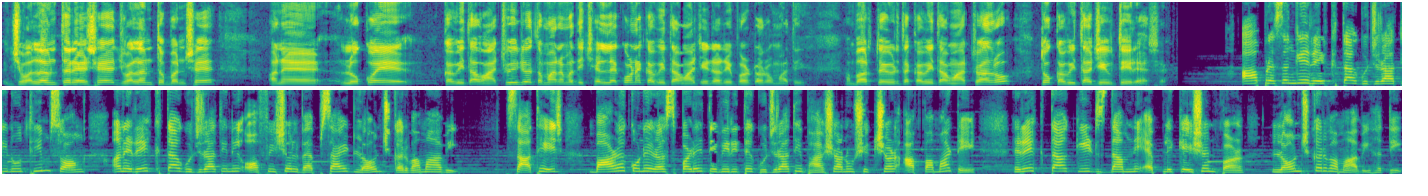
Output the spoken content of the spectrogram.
જ્વલંત રહેશે, જ્વલંત બનશે અને લોકોએ કવિતા વાંચવી જોઈએ. તમારામાંથી છેલ્લે કોણે કવિતા વાંચી? રિપોર્ટરોમાંથી બસ તો એવી રીતે કવિતા વાંચવા દો તો કવિતા જીવતી રહેશે. આ પ્રસંગે રેખતા ગુજરાતીનું થીમ સોંગ અને રેખતા ગુજરાતીની ઓફિશિયલ વેબસાઇટ લોન્ચ કરવામાં આવી. સાથે જ બાળકોને રસ પડે તેવી રીતે ગુજરાતી ભાષાનું શિક્ષણ આપવા માટે રેખતા કિડ્સ નામની એપ્લિકેશન પણ લોન્ચ કરવામાં આવી હતી.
